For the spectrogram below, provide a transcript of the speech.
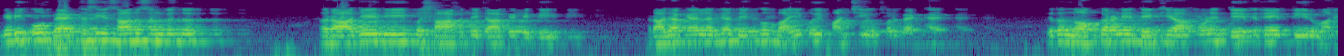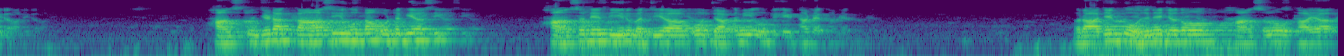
ਜਿਹੜੀ ਉਹ ਬੈਠ ਸੀ ਸਾਧ ਸੰਗਤ ਰਾਜੇ ਦੀ ਪੋਸ਼ਾਕ ਤੇ ਜਾ ਕੇ ਡਿੱਗੀ। ਰਾਜਾ ਕਹਿਣ ਲੱਗਿਆ, ਦੇਖੋ ਭਾਈ, ਕੋਈ ਪੰਛੀ ਉੱਪਰ ਬੈਠਾ ਹੈ। ਜਦੋਂ ਨੌਕਰ ਨੇ ਦੇਖਿਆ, ਉਹਨੇ ਦੇਖਦੇ ਤੀਰ ਮਾਰਿਆ। ਹੰਸ ਜਿਹੜਾ ਕਾਂ ਸੀ, ਉਹ ਤਾਂ ਉੱਡ ਗਿਆ ਸੀ। ਹੰਸ ਦੇ ਤੀਰ ਵੱਜਿਆ, ਉਹ ਜ਼ਖਮੀ ਹੋ ਕੇ ਹੇਠਾਂ ਡਿੱਗ ਪਿਆ। ਰਾਜੇ ਭੋਜ ਨੇ ਜਦੋਂ ਹੰਸ ਨੂੰ ਉਠਾਇਆ,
